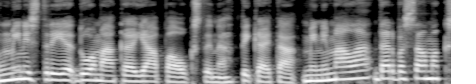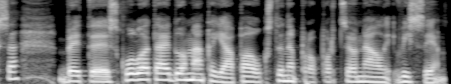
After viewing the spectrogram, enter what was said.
Un ministrija domā, ka jāpaukstina tikai tā minimālā darba samaksa, bet eh, skolotāji domā, ka jāpaukstina proporcionāli visiem.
